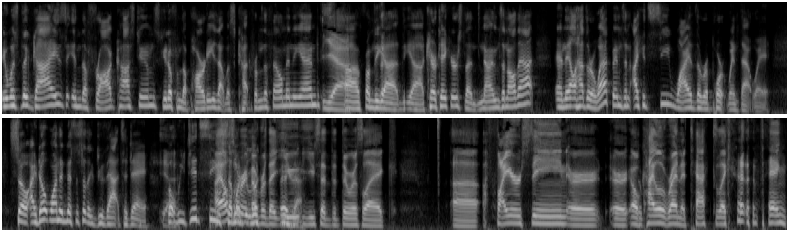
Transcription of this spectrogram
it was the guys in the frog costumes, you know, from the party that was cut from the film in the end. Yeah, uh, from the uh, the uh, caretakers, the nuns, and all that, and they all had their weapons, and I could see why the report went that way. So I don't want to necessarily do that today. Yeah. But we did see. I also remember that you yeah. you said that there was like uh, a fire scene or or oh Kylo Ren attacked like a thing,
